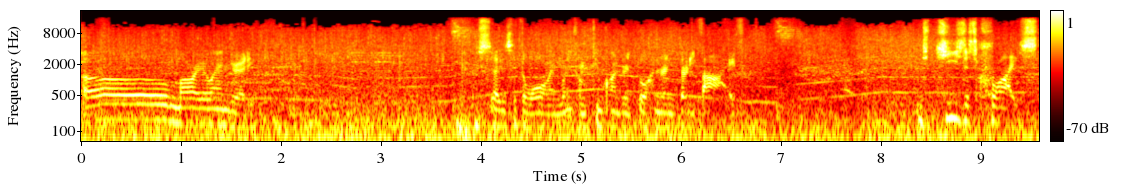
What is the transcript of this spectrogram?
Oh, Mario Andretti. I just hit the wall and went from 200 to 135. Jesus Christ.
